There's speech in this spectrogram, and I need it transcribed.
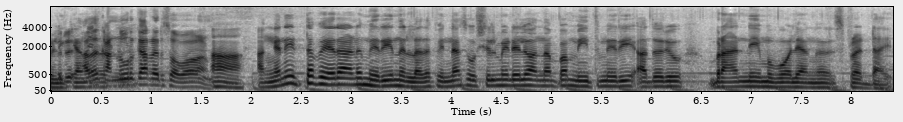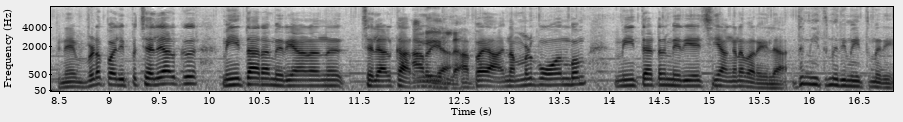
വിളിക്കാൻ അത് കണ്ണൂർക്കാരുടെ ഒരു സ്വഭാവമാണ്. ആ അങ്ങനെ ഇട്ട പേരാണ് മെറി എന്നുള്ളത്. പിന്നെ സോഷ്യൽ മീഡിയയിൽ വന്നപ്പോൾ മീത്ത് മെറി അതൊരു ബ്രാൻഡ് നെയിം പോലെ അങ്ങ് സ്പ്രെഡായി പിന്നെ ഇവിടെ പോലെ ഇപ്പൊ ചില ആൾക്ക് മീത്താറ മെറിയാണെന്ന് ചില ആൾക്ക് അറിയില്ല. അപ്പൊ നമ്മൾ പോകുമ്പം മീത്തേട്ടൻ മെറിയേച്ചി അങ്ങനെ പറയില്ല. ഇത് മീത്ത് മെറി മീത്ത് മെറി.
